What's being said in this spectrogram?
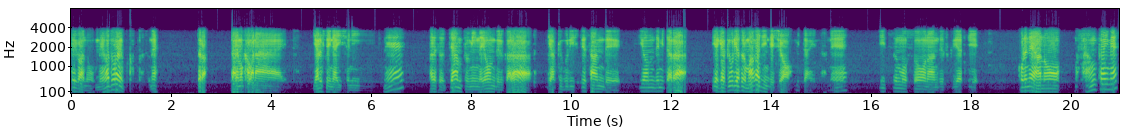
セガのメガドライブ買ったんですよね。そしたら、誰も買わない。やる人いない一緒に。ねあれですよ、ジャンプみんな読んでるから、逆振りしてサンデー読んでみたら、いや、逆振りはそれマガジンでしょ。みたいなね。いつもそうなんです、悔しい。これね、あの、3回目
